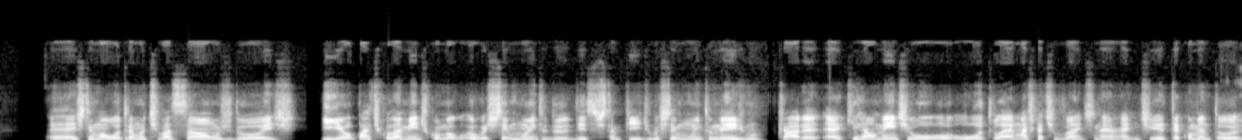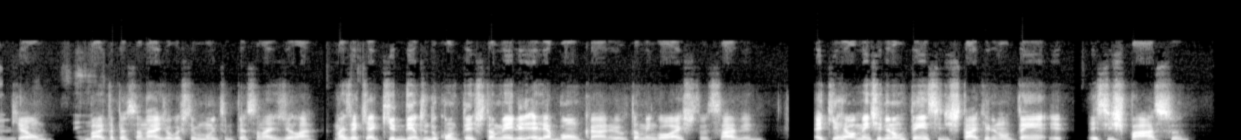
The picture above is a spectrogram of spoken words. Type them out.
é, eles têm uma outra motivação, os dois. E eu, particularmente, como eu, eu gostei muito do- desse Stampede, gostei muito mesmo. Cara, é que realmente o, o outro lá é mais cativante, né? A gente até comentou Hum. que é um Baita personagem, eu gostei muito do personagem de lá. Mas é que aqui, dentro do contexto também, ele, ele é bom, cara. Eu também gosto, sabe? É que realmente ele não tem esse destaque, ele não tem esse espaço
